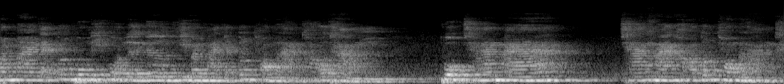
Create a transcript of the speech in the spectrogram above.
มันมาจากต้นพวกนี้หมดเลยเดิมทีมันมาจากต้นทองหลางเขาเอาทำพวกช้างม้า ช้างม้าเขาเอาต้นทองหลางท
